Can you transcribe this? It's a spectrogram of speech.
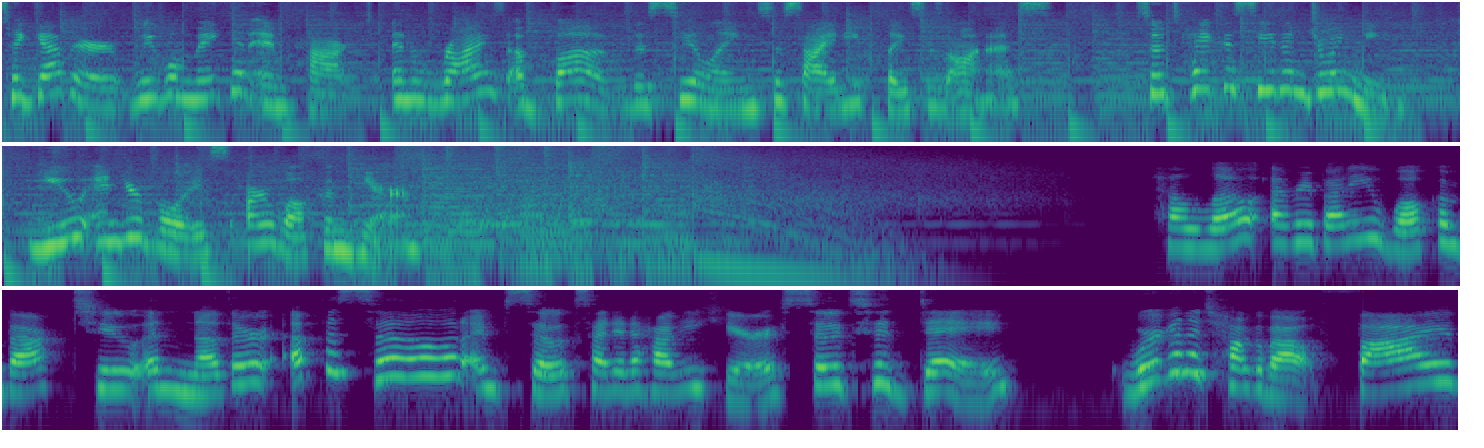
Together, we will make an impact and rise above the ceiling society places on us. So take a seat and join me. You and your voice are welcome here. Hello, everybody. Welcome back to another episode. I'm so excited to have you here. So, today we're going to talk about five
